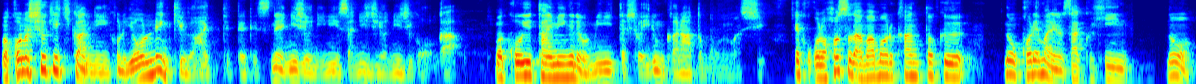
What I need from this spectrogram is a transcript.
まあ、この周期期間にこの4連休が入っててですね22、23、24、25が、まあ、こういうタイミングでも見に行った人はいるんかなとも思いますし結構この細田守監督のこれまでの作品の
